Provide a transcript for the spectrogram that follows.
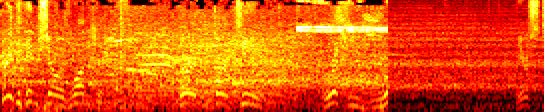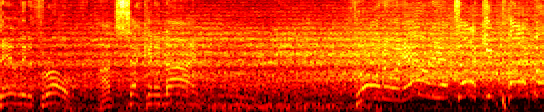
The pregame show is one thing. Third and 13. Ricky Here's Stanley to throw on second and nine. Throw into an area. It's occupied by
